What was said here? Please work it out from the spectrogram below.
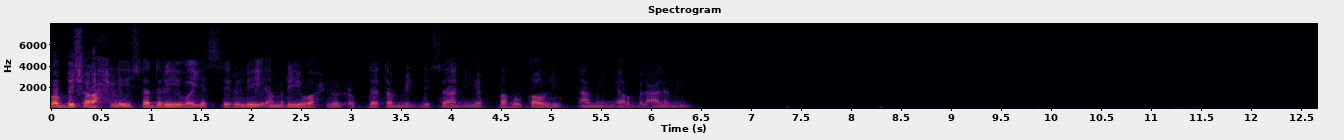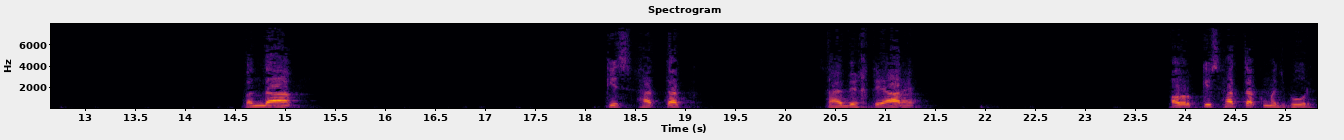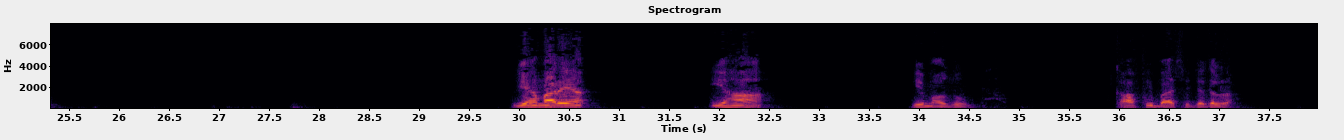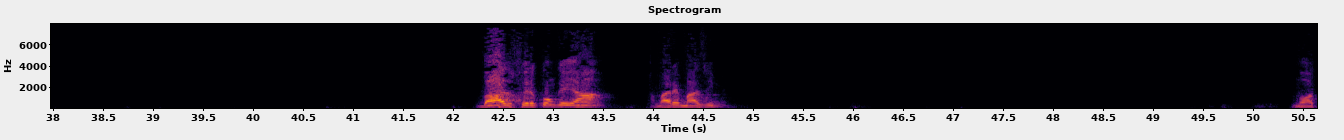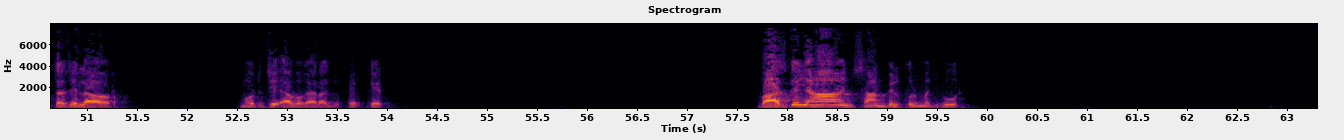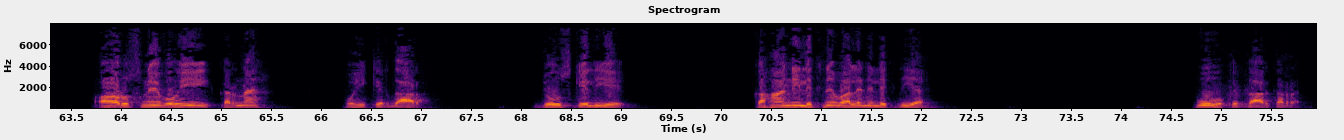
رب شرح لي صدري ويسر لي أمري وحل العقدة من لساني يفقه قولي. آمين يا رب العالمين. بندہ، کس حد تک صاحب اختیار ہے اور کس حد تک مجبور ہے؟ یہ ہمارے یہاں یہ موضوع کافی باعث جدل رہا۔ بعض فرقوں کے یہاں ہمارے ماضی میں معتزلہ اور مرجعہ وغیرہ جو فرقے تھے، بعض کے یہاں انسان بالکل مجبور۔ ہے اور اس نے وہی کرنا ہے، وہی کردار جو اس کے لیے کہانی لکھنے والے نے لکھ دیا ہے۔ وہ وہ کردار کر رہا ہے۔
